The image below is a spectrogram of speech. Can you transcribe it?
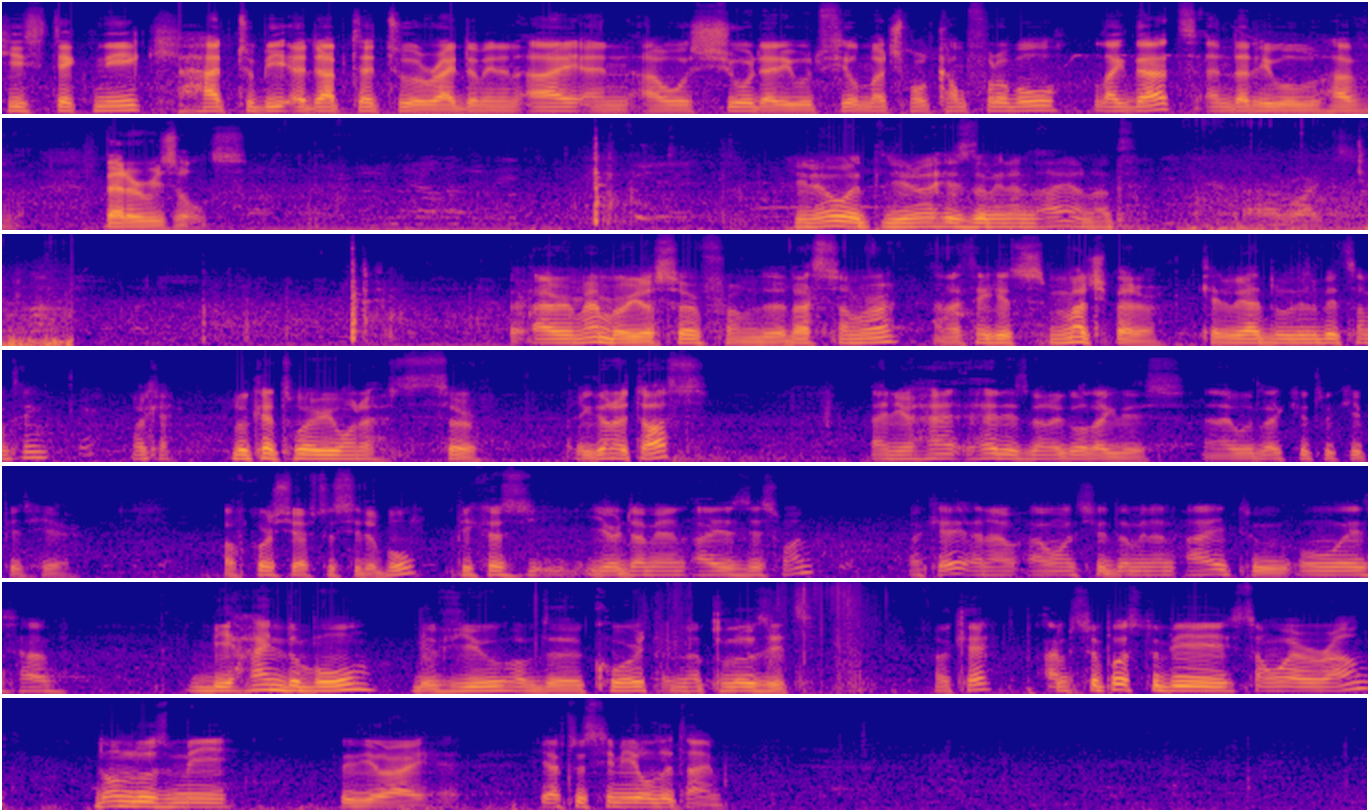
his technique had to be adapted to a right dominant eye, and I was sure that he would feel much more comfortable like that, and that he will have better results. You know what? You know his dominant eye or not? Uh, right. I remember your serve from the last summer, and I think it's much better. Can we add a little bit something? Okay. Look at where you want to serve. You're gonna toss, and your head is gonna go like this. And I would like you to keep it here. Of course, you have to see the ball because your dominant eye is this one. Okay, and I, I want your dominant eye to always have behind the ball the view of the court and not lose it. Okay? I'm supposed to be somewhere around. Don't lose me with your eye. You have to see me all the time.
